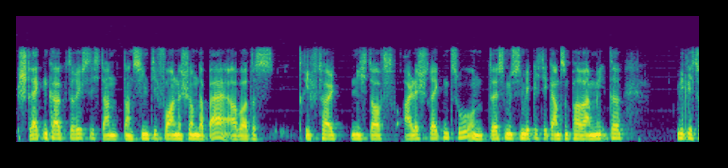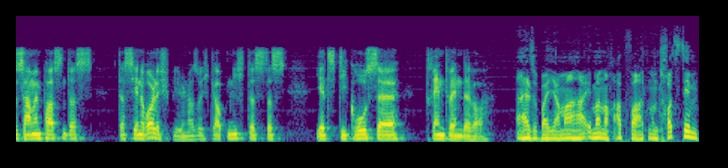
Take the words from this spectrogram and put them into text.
Streckencharakteristik, dann, dann sind die vorne schon dabei. Aber das trifft halt nicht auf alle Strecken zu und es müssen wirklich die ganzen Parameter wirklich zusammenpassen, dass, dass sie eine Rolle spielen. Also ich glaube nicht, dass das jetzt die große Trendwende war. Also bei Yamaha immer noch abwarten. Und trotzdem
